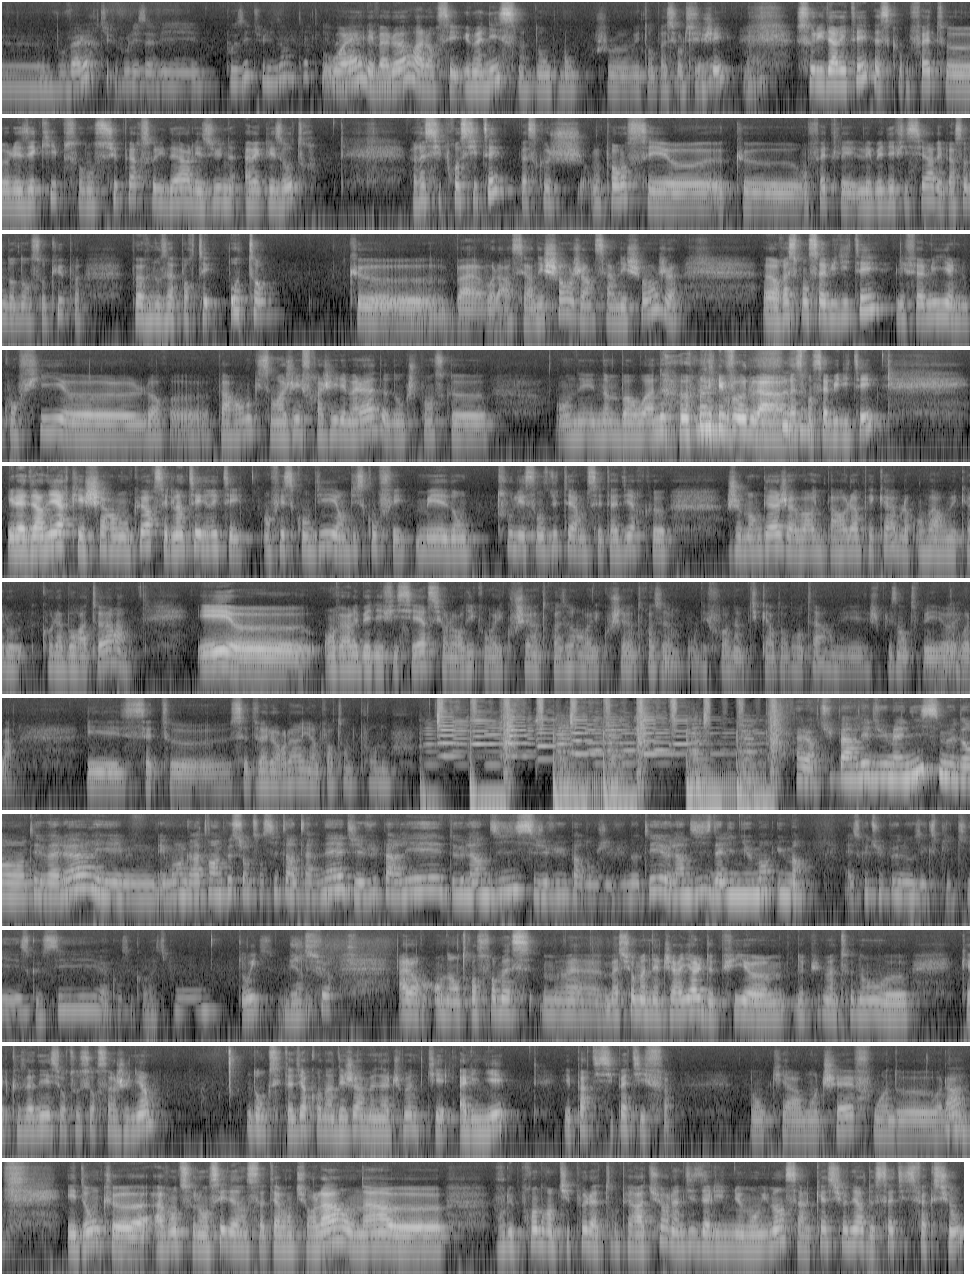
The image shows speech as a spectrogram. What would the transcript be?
vos valeurs tu, Vous les avez posées, tu les as en tête les Ouais, les valeurs, alors c'est humanisme, donc bon, je ne m'étends pas sur le sujet. Solidarité, parce qu'en fait, euh, les équipes sont super solidaires les unes avec les autres. Réciprocité, parce que on pense et, euh, que en fait, les, les, bénéficiaires, les personnes dont on s'occupe, peuvent nous apporter autant que bah voilà c'est un échange hein, c'est un échange. Euh, responsabilité les familles elles nous confient euh, leurs euh, parents qui sont âgés fragiles et malades. Donc je pense que on est number one au niveau de la responsabilité. Et la dernière qui est chère à mon cœur c'est de l'intégrité. On fait ce qu'on dit et on dit ce qu'on fait mais dans tous les sens du terme. C'est à dire que je m'engage à avoir une parole impeccable envers mes collaborateurs et euh, envers les bénéficiaires, si on leur dit qu'on va les coucher à 23h, on va les coucher à 23h. Mm. Bon, des fois, on a un petit quart d'heure de retard, mais je plaisante. Mais euh, voilà. Et cette, euh, cette valeur-là est importante pour nous. Alors, tu parlais d'humanisme dans tes valeurs, et, et, moi, en grattant un peu sur ton site internet, j'ai vu parler de l'indice, j'ai vu, pardon, j'ai vu noter l'indice d'alignement humain. Est-ce que tu peux nous expliquer ce que c'est, à quoi ça correspond? Oui, bien sûr. Alors, on est en transformation managériale depuis, euh, depuis maintenant euh, quelques années, surtout sur Saint-Junien. Donc, c'est-à-dire qu'on a déjà un management qui est aligné et participatif. Donc, il y a moins de chefs, moins de. Voilà. Mmh. Et donc, euh, avant de se lancer dans cette aventure-là, on a voulu prendre un petit peu la température. L'indice d'alignement humain, c'est un questionnaire de satisfaction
